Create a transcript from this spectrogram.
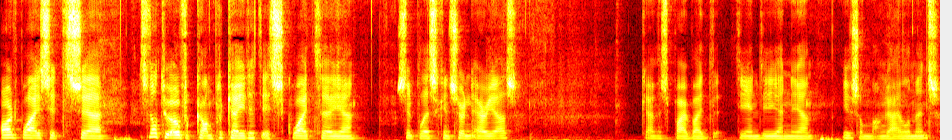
Art wise, it's uh, it's not too overcomplicated. It's quite uh, yeah, simplistic in certain areas. Kind of inspired by D and yeah, even some manga elements.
